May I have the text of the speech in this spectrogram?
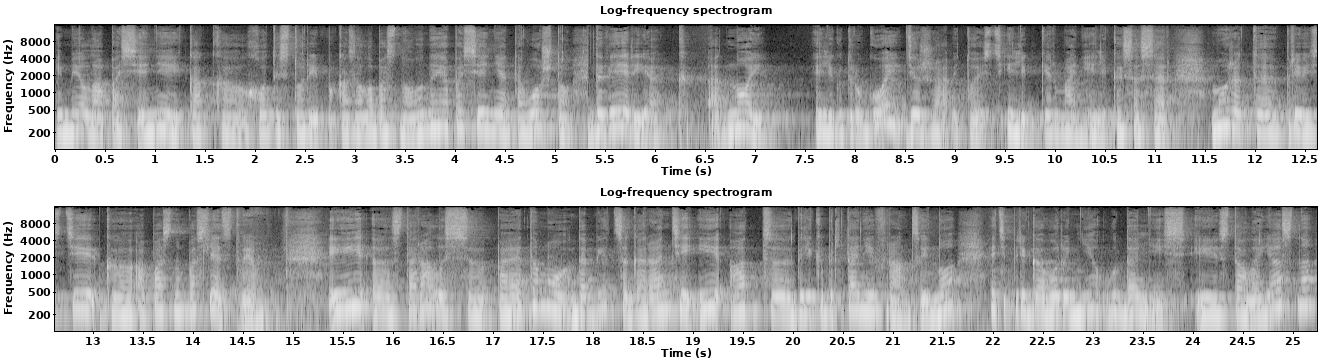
имела опасения, и как э, ход истории показал обоснованные опасения того, что доверие к одной или к другой державе, то есть или к Германии, или к СССР, может э, привести к опасным последствиям. И э, старалась поэтому добиться гарантий и от Великобритании и Франции. Но эти переговоры не удались. И стало ясно,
